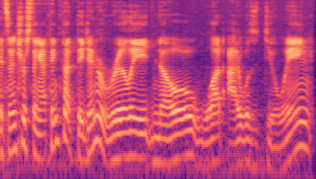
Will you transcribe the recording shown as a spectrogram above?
it's interesting. I think that they didn't really know what I was doing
